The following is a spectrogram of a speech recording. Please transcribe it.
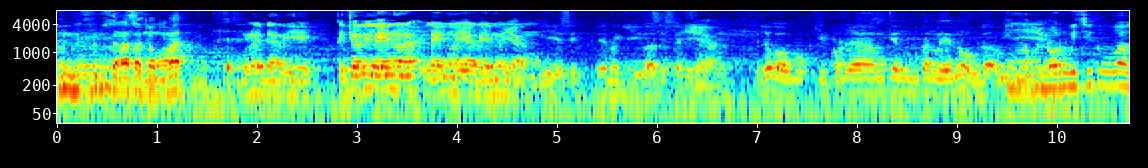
pun semua. coklat. mulai dari kecuali Leno Leno ya Leno yang Iya sih, Leno gila sih Iya. Itu kalau kipernya mungkin bukan Leno udah Yang lawan Iya. Norwich itu wah,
